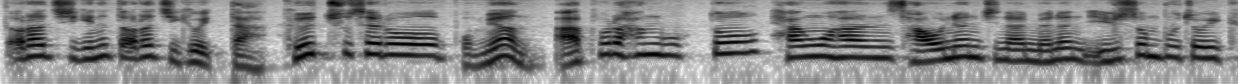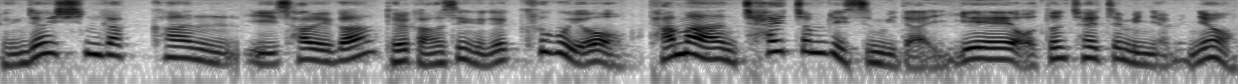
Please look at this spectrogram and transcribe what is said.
떨어지기는 떨어지고 있다. 그 추세로 보면 앞으로 한국도 향후 한 4, 5년 지나면은 일손 부족이 굉장히 심각한 이 사회가 될 가능성이 굉장히 크고요. 다만 차이점 도 있습니다. 이게 어떤 차이점이 있냐면요.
